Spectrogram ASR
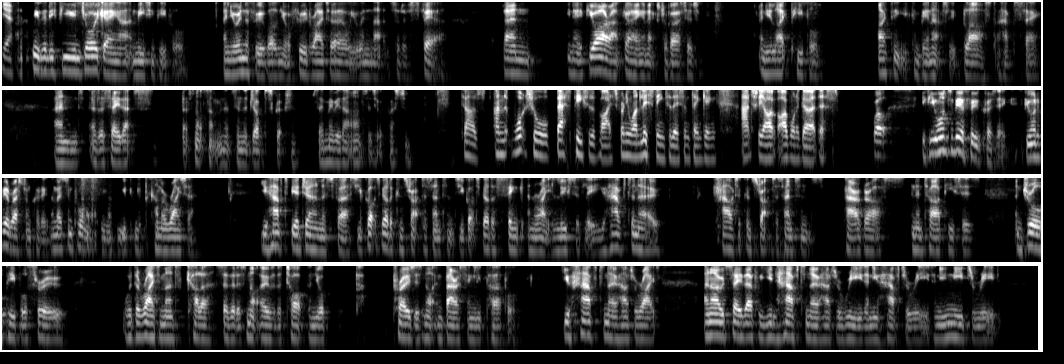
Yeah. And I think that if you enjoy going out and meeting people, and you're in the food world and you're a food writer or you're in that sort of sphere, then you know if you are outgoing and extroverted and you like people, I think you can be an absolute blast. I have to say, and as I say, that's that's not something that's in the job description. So maybe that answers your question. does. And what's your best piece of advice for anyone listening to this and thinking, actually, I, I want to go at this? Well, if you want to be a food critic, if you want to be a restaurant critic, the most important thing you can become a writer. You have to be a journalist first. You've got to be able to construct a sentence. You've got to be able to think and write lucidly. You have to know how to construct a sentence, paragraphs, and entire pieces, and draw people through with the right amount of color so that it's not over the top and your p- prose is not embarrassingly purple. You have to know how to write. And I would say, therefore, you have to know how to read and you have to read and you need to read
